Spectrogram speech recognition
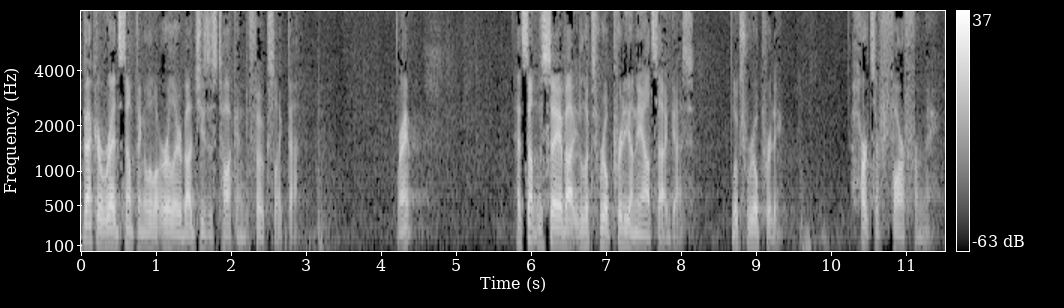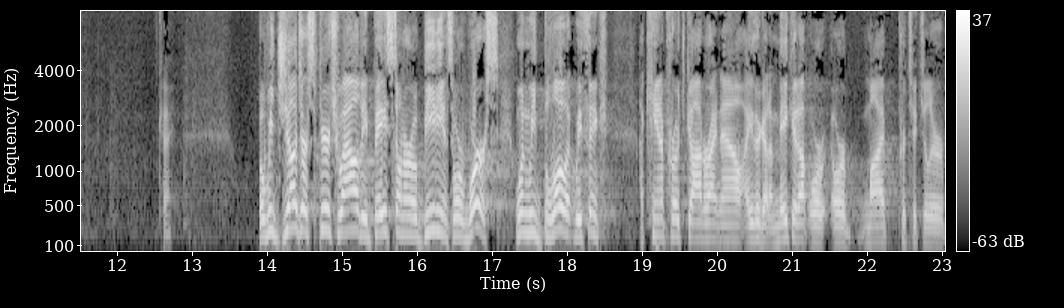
Becca read something a little earlier about Jesus talking to folks like that. Right? Had something to say about it looks real pretty on the outside, guys. Looks real pretty. Hearts are far from me. But we judge our spirituality based on our obedience, or worse, when we blow it, we think, I can't approach God right now. I either got to make it up or, or my particular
